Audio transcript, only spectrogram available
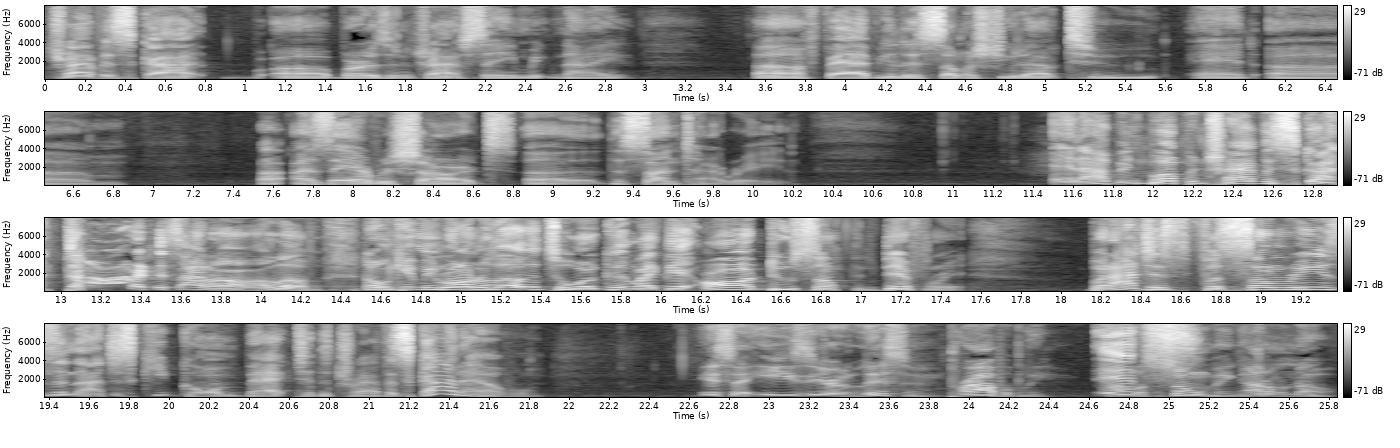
Travis Scott, uh, Birds in the Trap, Sing McKnight, uh, Fabolous Summer Shootout two, and um, uh, Isaiah Rashad's uh, The Sun Tirade. And I've been bumping Travis Scott the hardest out of all of them. Don't get me wrong; those other two are good. Like they all do something different. But I just, for some reason, I just keep going back to the Travis Scott album. It's an easier listen, probably. I'm assuming. I don't know.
